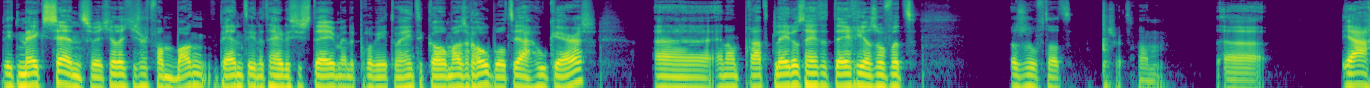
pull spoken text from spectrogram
Dit makes sense, weet je. Dat je een soort van bang bent in het hele systeem en het probeert doorheen te komen als robot. Ja, who cares? Eh, en dan praat Kledos heet het tegen je alsof het... Alsof dat een soort van... eh, ja,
